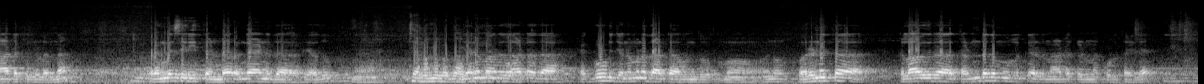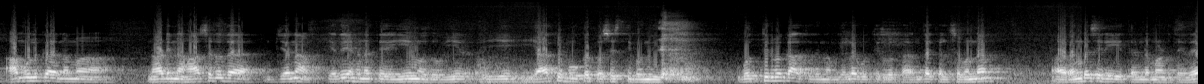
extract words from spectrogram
ನಾಟಕಗಳನ್ನು, ರಂಗಸಿರಿ ತಂಡ, ರಂಗಾಯಣದ ಯಾವುದು ಜನಮನದ ಆಟದ, ಹೆಗ್ಗೋಡು ಜನಮನದ ಒಂದು ಏನು ಪರಿಣಿತ ಕಲಾವಿದರ ತಂಡದ ಮೂಲಕ ಎರಡು ನಾಟಕಗಳನ್ನ ಕೊಡ್ತಾ ಇದೆ. ಆ ಮೂಲಕ ನಮ್ಮ ನಾಡಿನ ಹಾಸನದ ಜನ ಎದೆ ಹಣತೆ ಅದು ಯಾಕೆ ಭೂಕ ಪ್ರಶಸ್ತಿ ಬಂದಿದೆ? ಗೊತ್ತಿರ್ಬೇಕಾಗ್ತದೆ ನಮಗೆಲ್ಲ ಗೊತ್ತಿರ್ಬೇಕು ಅಂತ ಕೆಲಸವನ್ನು ರಂಗಸಿರಿ ತಂಡ ಮಾಡ್ತಾ ಇದೆ.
